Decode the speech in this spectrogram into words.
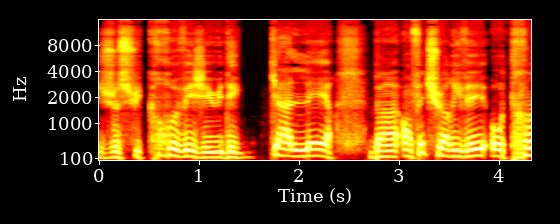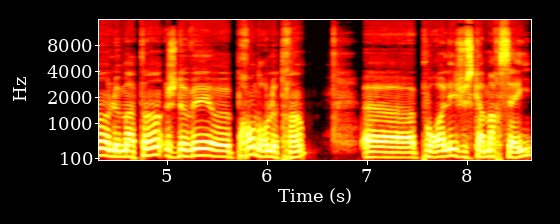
je suis crevé, j'ai eu des galères. Ben en fait, je suis arrivé au train le matin, je devais euh, prendre le train. Euh, pour aller jusqu'à Marseille.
